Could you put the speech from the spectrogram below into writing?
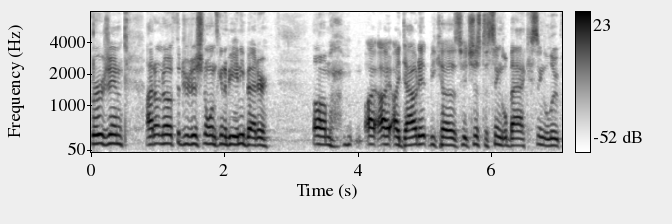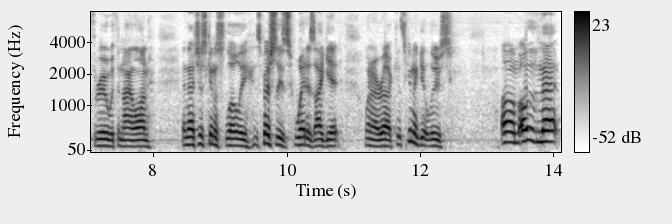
version. I don't know if the traditional one's gonna be any better. Um, I, I, I doubt it because it's just a single back, single loop through with the nylon. And that's just gonna slowly, especially as wet as I get when I ruck, it's gonna get loose. Um, other than that,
